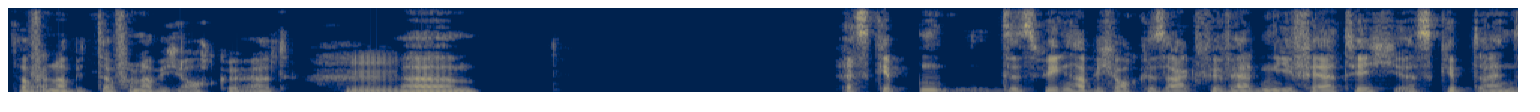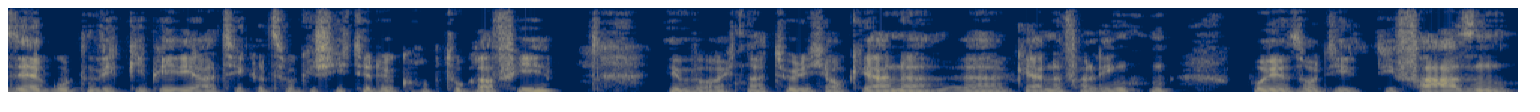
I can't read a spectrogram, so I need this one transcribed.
Davon ja. habe ich, davon habe ich auch gehört. Mhm. Ähm, es gibt, deswegen habe ich auch gesagt, wir werden nie fertig. Es gibt einen sehr guten Wikipedia-Artikel zur Geschichte der Kryptographie, den wir euch natürlich auch gerne, äh, gerne verlinken, wo ihr so die, die Phasen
